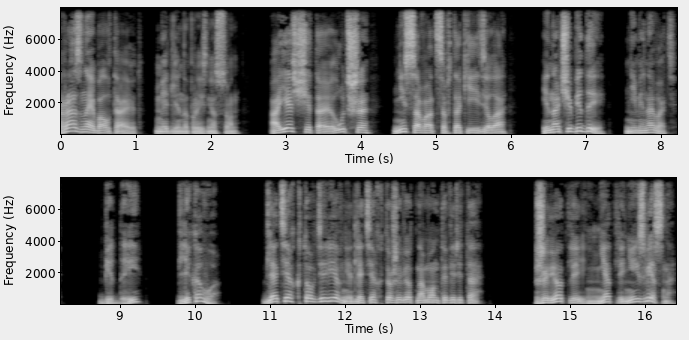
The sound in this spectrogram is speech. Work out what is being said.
«Разное болтают», — медленно произнес он. «А я считаю, лучше не соваться в такие дела, иначе беды не миновать». «Беды? Для кого?» «Для тех, кто в деревне, для тех, кто живет на Монте-Верита. Живет ли, нет ли, неизвестно.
